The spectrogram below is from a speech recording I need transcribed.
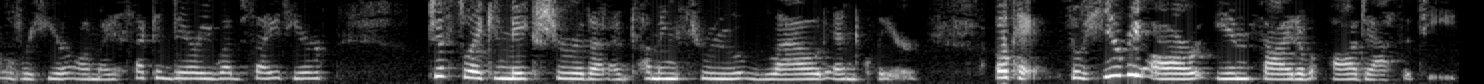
over here on my secondary website here, just so I can make sure that I'm coming through loud and clear. Okay, so here we are inside of Audacity.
